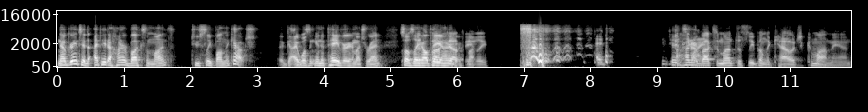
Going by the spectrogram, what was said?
Now, granted, I paid a hundred bucks a month to sleep on the couch. I wasn't going to pay very much rent, so I was like, That's "I'll pay a fucked hundred up, bucks a month." Bailey. It's A hundred bucks a month to sleep on the couch. Come on, man.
